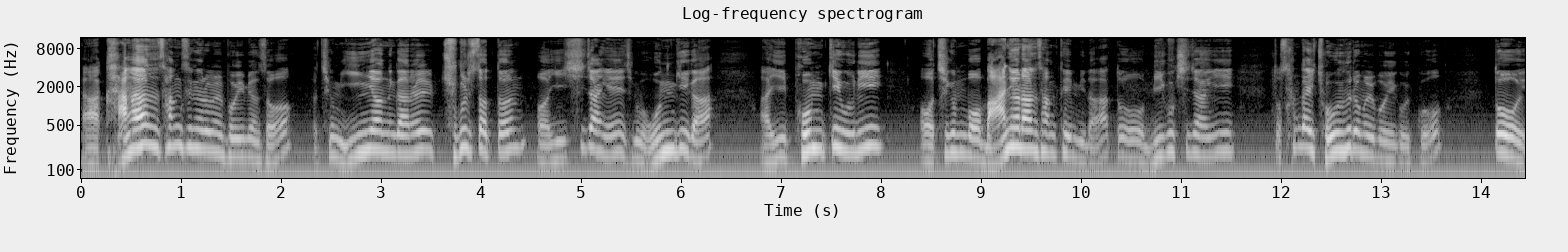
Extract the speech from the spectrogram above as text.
아, 강한 상승 흐름을 보이면서 지금 2년간을 죽을 썼던 어, 이 시장의 지금 온기가 아, 이봄 기운이 어, 지금 뭐 만연한 상태입니다. 또 미국 시장이 또 상당히 좋은 흐름을 보이고 있고 또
